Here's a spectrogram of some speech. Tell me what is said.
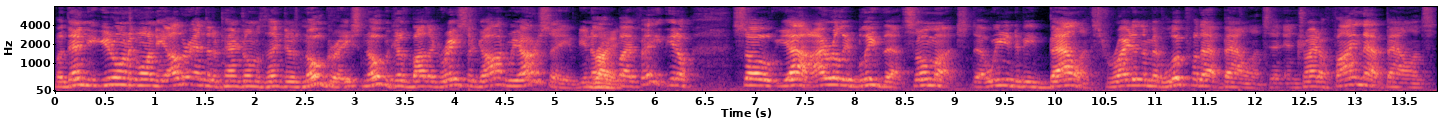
But then you, you don't want to go on the other end of the pendulum and think there's no grace. No, because by the grace of God we are saved, you know, Right. by faith, you know. So yeah, I really believe that so much that we need to be balanced, right in the middle. Look for that balance and, and try to find that balance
